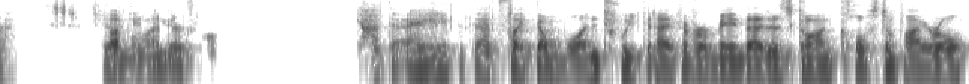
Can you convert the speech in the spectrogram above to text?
Uh, fucking one. beautiful. God, I hate that. That's like the one tweet that I've ever made that has gone close to viral.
